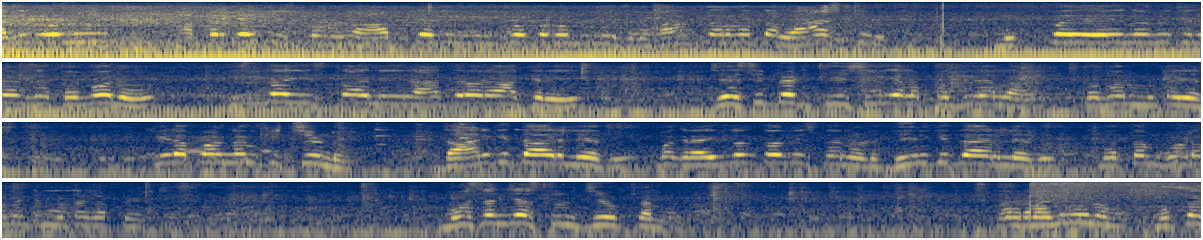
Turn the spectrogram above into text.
అది కొని అక్కడికే తీసుకున్నాడు. అప్డేట్ ఇంకో తొవ్వ నుంచి ఆ తర్వాత లాస్ట్ ముప్పై ఏళ్ళ నుంచి నడిచిన తొవ్వను. ఇస్తా ఇస్తా అని రాత్రి రాత్రి జెసిపెట్టి తీసి ఇలా పొద్దుగల తొవ్వను ముట్ట చేస్తున్నాడు కీడపాండంకి ఇచ్చిండు. దానికి దారి లేదు. మాకు రైతులకు తవ్విస్తున్నాడు దీనికి దారి లేదు. మొత్తం గోడ పెట్టి ముట్టగా పెట్టేస్తాడు మోసం చేస్తుండు జీవ కంపెనీ మన మంది ఉన్నాం ముప్పై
